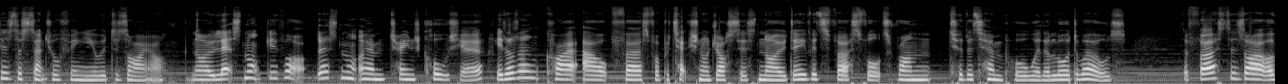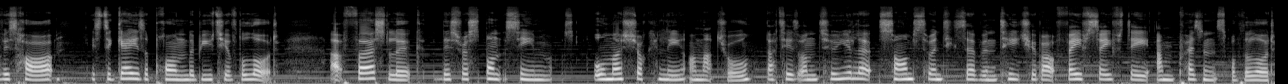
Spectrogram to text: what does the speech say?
is the central thing you would desire? No, let's not give up. Let's not um, change course here. He doesn't cry out first for protection or justice. No, David's first thoughts run to the temple where the Lord dwells. The first desire of his heart is to gaze upon the beauty of the Lord. At first look, this response seems almost shockingly unnatural. That is, until you let Psalms 27 teach you about faith, safety, and presence of the Lord.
